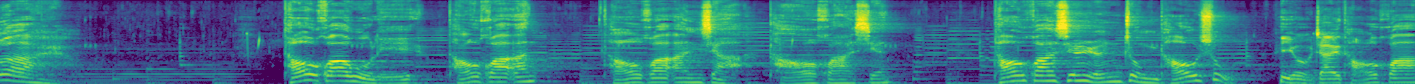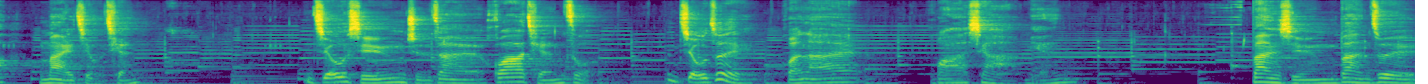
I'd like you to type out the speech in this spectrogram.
呀，桃花坞里桃花庵，桃花庵下桃花仙。桃花仙人种桃树，又摘桃花卖酒钱。酒醒只在花前坐，酒醉还来花下眠。半醒半醉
